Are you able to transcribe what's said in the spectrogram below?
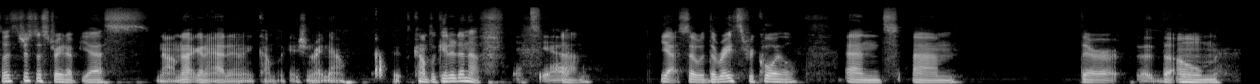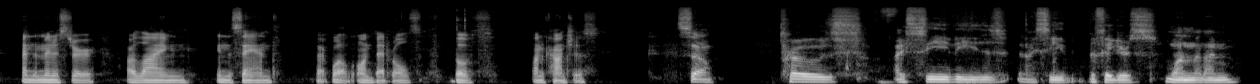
so it's just a straight up yes. No, I'm not going to add any complication right now. It's complicated enough. It's yeah. Um, yeah. So the wraiths recoil, and um, they're uh, the ohm and the minister are lying in the sand, uh, well, on bedrolls, both unconscious. So, Prose. I see these. And I see the figures. One that I'm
